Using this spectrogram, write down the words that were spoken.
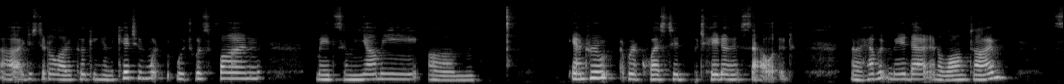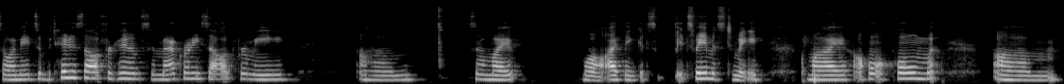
uh, I just did a lot of cooking in the kitchen, which was fun. Made some yummy. Um, Andrew requested potato salad, and I haven't made that in a long time. So I made some potato salad for him, some macaroni salad for me. Um, some of my, well, I think it's it's famous to me. My home um,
